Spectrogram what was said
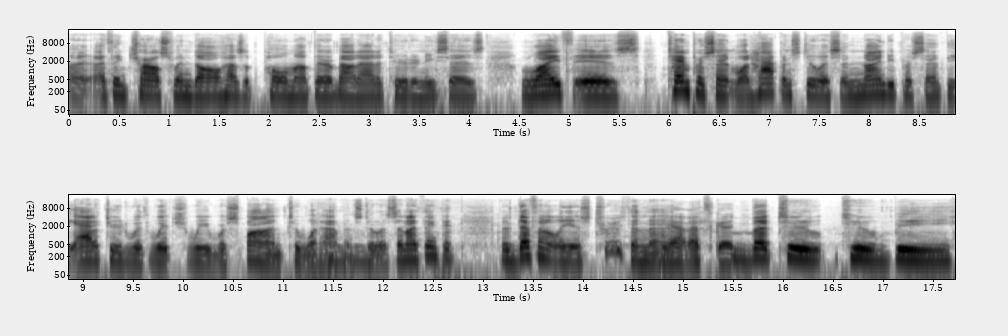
I, I think Charles Swindoll has a poem out there about attitude, and he says, "Life is." 10% what happens to us and 90% the attitude with which we respond to what happens mm-hmm. to us and i think that there definitely is truth in that Yeah, that's good. but to to be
